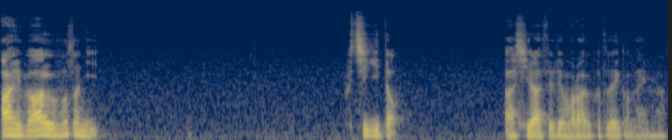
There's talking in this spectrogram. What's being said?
会えば会うほどに不思議とあしらせてもらうことでございます。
